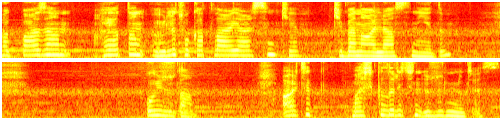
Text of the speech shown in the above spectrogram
Bak bazen hayattan öyle tokatlar yersin ki ki ben alasını yedim. O yüzden artık başkaları için üzülmeyeceğiz.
